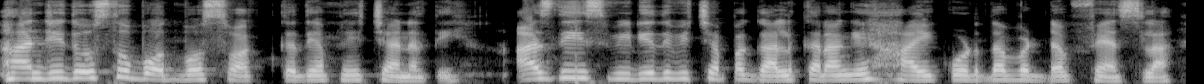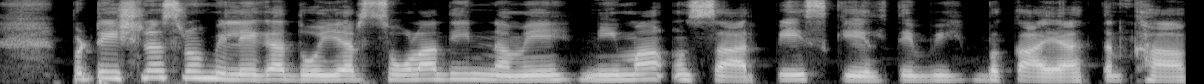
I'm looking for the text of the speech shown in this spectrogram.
ਹਾਂਜੀ ਦੋਸਤੋ ਬਹੁਤ-ਬਹੁਤ ਸਵਾਗਤ ਕਰਦੇ ਹਾਂ ਆਪਣੇ ਚੈਨਲ ਤੇ। ਅੱਜ ਦੀ ਇਸ ਵੀਡੀਓ ਦੇ ਵਿੱਚ ਆਪਾਂ ਗੱਲ ਕਰਾਂਗੇ ਹਾਈ ਕੋਰਟ ਦਾ ਵੱਡਾ ਫੈਸਲਾ। ਪਟੀਸ਼ਨਰਸ ਨੂੰ ਮਿਲੇਗਾ 2016 ਦੀ ਨਵੇਂ ਨਿਯਮਾਂ ਅਨੁਸਾਰ ਪੇ ਸਕੇਲ ਤੇ ਵੀ ਬਕਾਇਆ ਤਨਖਾਹ।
